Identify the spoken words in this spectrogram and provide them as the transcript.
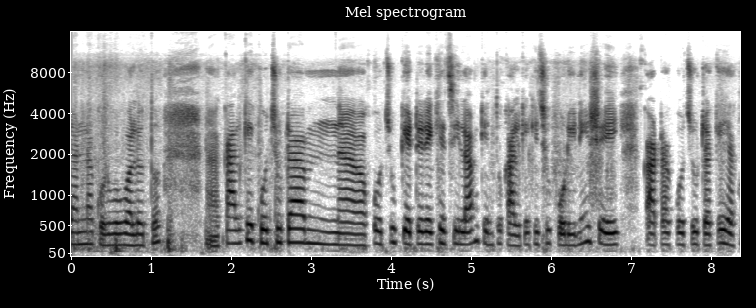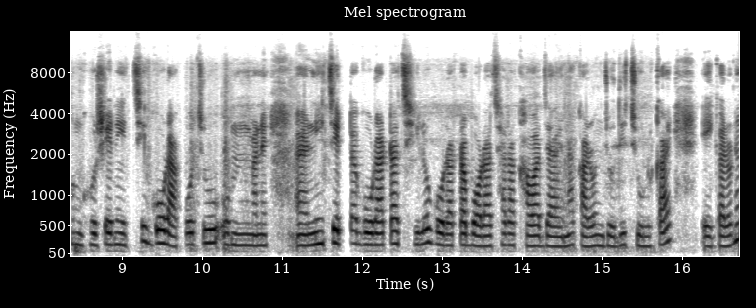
রান্না করব বলো তো? কালকে কচুটা কচু কেটে রেখেছিলাম কিন্তু কালকে কিছু করিনি। সেই কাটা কচুটাকেই এখন ঘষে নিচ্ছি। গোড়া কচু মানে নিচেরটা গোড়াটা ছিল। গোড়াটা বড়া ছাড়া খাওয়া যায় না কারণ যদি চুলকায়, এই কারণে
